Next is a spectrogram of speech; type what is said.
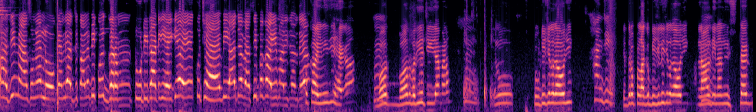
ਭਾਜੀ ਮੈਂ ਸੁਣਿਆ ਲੋਕ ਕਹਿੰਦੇ ਅੱਜ ਕੱਲ ਵੀ ਕੋਈ ਗਰਮ ਟੂਟੀ ਟਾਟੀ ਹੈਗੀ ਆ ਇਹ ਕੁਝ ਹੈ ਵੀ ਆ ਜਾਂ ਵੈਸੇ ਭਗਾਈ ਮਾਰੀ ਜਾਂਦੇ ਆ? ਭਕਾਈ ਨਹੀਂ ਜੀ ਹੈਗਾ। ਬਹੁਤ ਬਹੁਤ ਵਧੀਆ ਚੀਜ਼ ਆ ਮੈਡਮ। ਹੂੰ। ਇਹਨੂੰ ਟੂਟੀ ਚ ਲਗਾਓ ਜੀ। ਹਾਂਜੀ। ਇਧਰੋਂ ਪਲੱਗ ਬਿਜਲੀ ਚ ਲਗਾਓ ਜੀ। ਨਾਲ ਦੀ ਨਾਲ ਇੰਸਟੈਂਟ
